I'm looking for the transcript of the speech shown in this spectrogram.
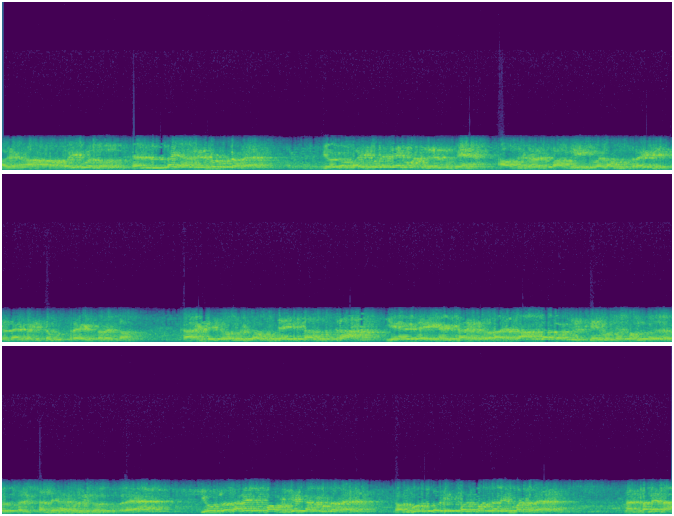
ಅದೇ, ಹಾಂ, ಬೈಬಲು ಎಲ್ಲ ಯಾರು ನೆನ್ಬಿಟ್ಬಿಟ್ಟವ್ರೆ ಇವಾಗ ಬೈಬಲ್ ಏನು ಮಾಡ್ತಾರೆ ಸುಮ್ಮನೆ ಅವ್ರಿಗೆ ಸ್ವಾಮಿ, ಇವೆಲ್ಲ ಉತ್ತರ ಹೇಳಿ ಅಂತಂದ್ರೆ ಖಂಡಿತ ಉತ್ತರ ಹೇಳ್ತಾರೆ ಇಲ್ಲ ಅವರು ಡೌಟೇ ಇಲ್ಲ, ಉತ್ತರ ಹೇಳೇ ಹೇಳ್ತಾರೆ. ಜಾನ್ ಬಾಪ್ಟಿಸ್ಟ್ ಏನು ಸರಿ ಸಂದೇಹ ಬಂದಿದ್ದು ಅಂತಂದ್ರೆ ಇವ್ರು ಅರೆಸ್ಟ್ ಮಾಡಿ ಜೈಲ್ ಹಾಕ್ಬಿಟ್ಟಾರೆ. ಅವ್ರು ಗೊತ್ತು, ಈಗ ಸ್ವಲ್ಪ ಹೊತ್ತಲ್ಲಿ ಏನು ಮಾಡ್ತಾರೆ? ನನ್ನ ತಲೆನಾ?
